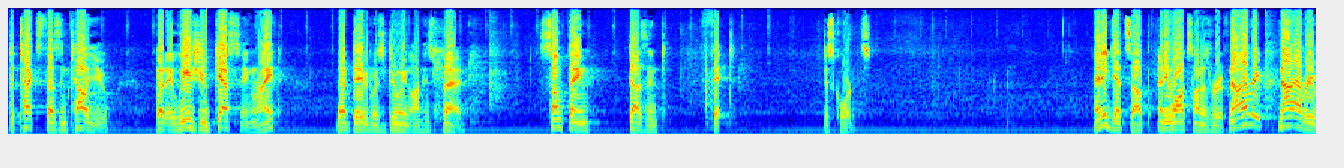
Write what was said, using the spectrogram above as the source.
The text doesn't tell you, but it leaves you guessing, right? What David was doing on his bed. Something doesn't fit. Discordance. And he gets up and he walks on his roof. Now, every not every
